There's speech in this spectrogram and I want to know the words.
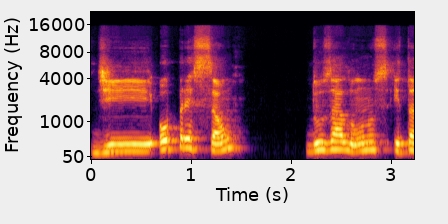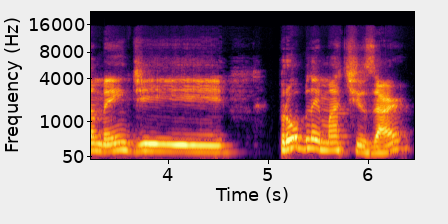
de opressão dos alunos e também de problematizar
